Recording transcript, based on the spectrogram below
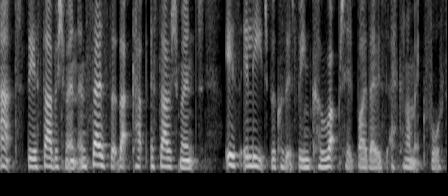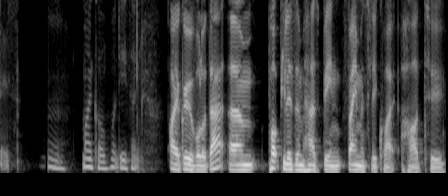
at the establishment and says that that cap- establishment is elite because it's been corrupted by those economic forces. Mm. Michael, what do you think? I agree with all of that. Um, populism has been famously quite hard to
